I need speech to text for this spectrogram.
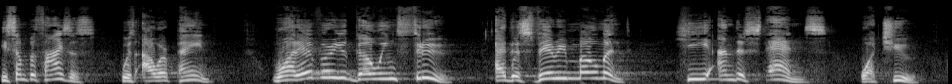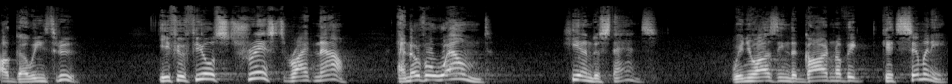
He sympathizes with our pain. Whatever you're going through at this very moment, He understands what you are going through. If you feel stressed right now and overwhelmed, He understands. When you was in the Garden of Gethsemane,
